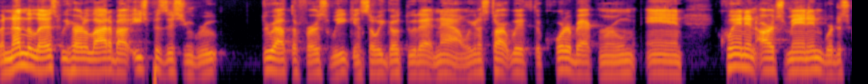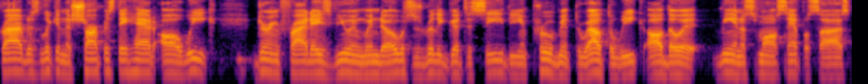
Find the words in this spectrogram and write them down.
But nonetheless, we heard a lot about each position group throughout the first week. And so we go through that now. We're going to start with the quarterback room. And Quinn and Arch Manning were described as looking the sharpest they had all week during Friday's viewing window, which is really good to see the improvement throughout the week, although it being a small sample size.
